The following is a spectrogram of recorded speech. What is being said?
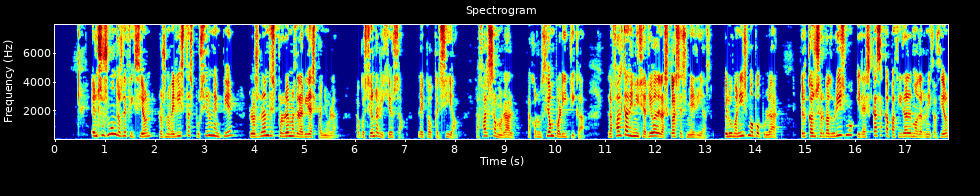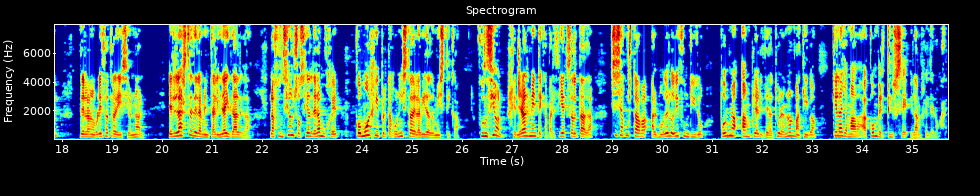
En sus mundos de ficción, los novelistas pusieron en pie los grandes problemas de la vida española, la cuestión religiosa, la hipocresía, la falsa moral, la corrupción política, la falta de iniciativa de las clases medias, el humanismo popular, el conservadurismo y la escasa capacidad de modernización de la nobleza tradicional, el lastre de la mentalidad hidalga, la función social de la mujer como eje y protagonista de la vida doméstica, función generalmente que aparecía exaltada si se ajustaba al modelo difundido por una amplia literatura normativa que la llamaba a convertirse el ángel del hogar.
